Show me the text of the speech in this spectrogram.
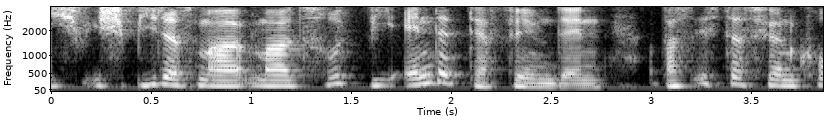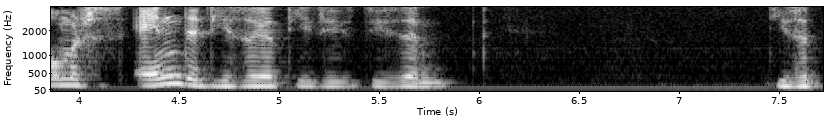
ich, ich spiele das mal, mal zurück. Wie endet der Film denn? Was ist das für ein komisches Ende, diese, diese, diese, diese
